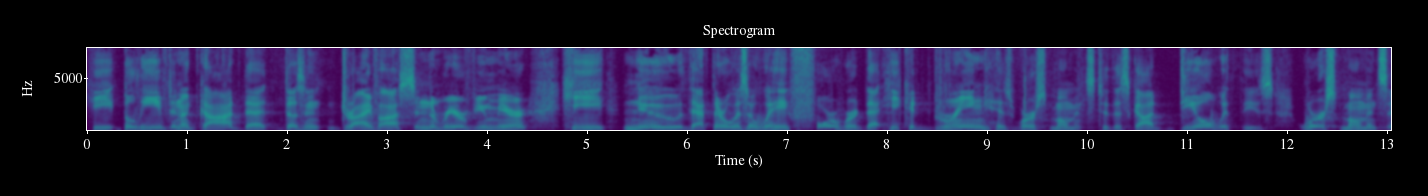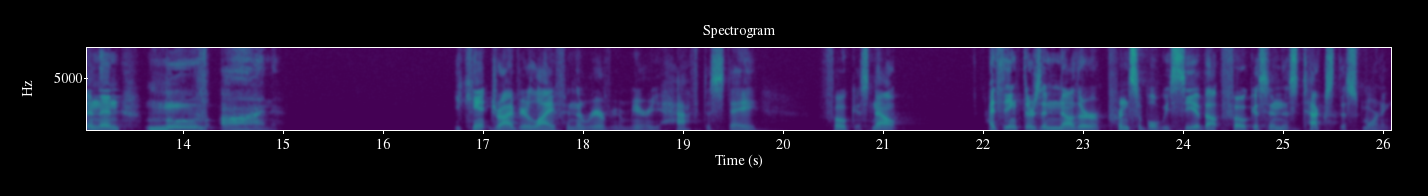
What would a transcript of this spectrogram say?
He believed in a God that doesn't drive us in the rearview mirror. He knew that there was a way forward, that he could bring his worst moments to this God, deal with these worst moments, and then move on. You can't drive your life in the rearview mirror. You have to stay focused. Now, I think there's another principle we see about focus in this text this morning.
